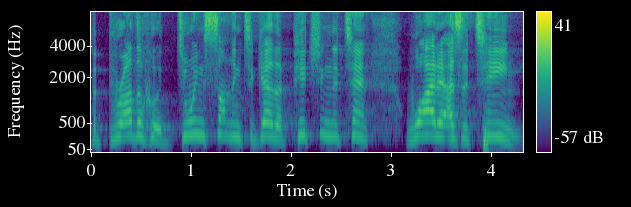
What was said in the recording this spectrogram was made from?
the brotherhood, doing something together, pitching the tent wider as a team.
